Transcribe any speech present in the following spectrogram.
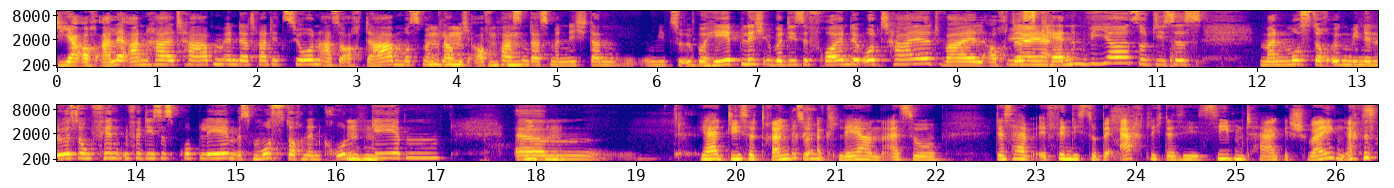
die ja auch alle Anhalt haben in der Tradition. Also auch da muss man, Mhm, glaube ich, aufpassen, dass man nicht dann irgendwie zu überheblich über diese Freunde urteilt, weil auch das Ja, ja. kennen wir, so dieses man muss doch irgendwie eine Lösung finden für dieses Problem. Es muss doch einen Grund Mhm. geben. Ähm, Ja, dieser Drang zu erklären. Also deshalb finde ich so beachtlich, dass sie sieben Tage schweigen. Also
